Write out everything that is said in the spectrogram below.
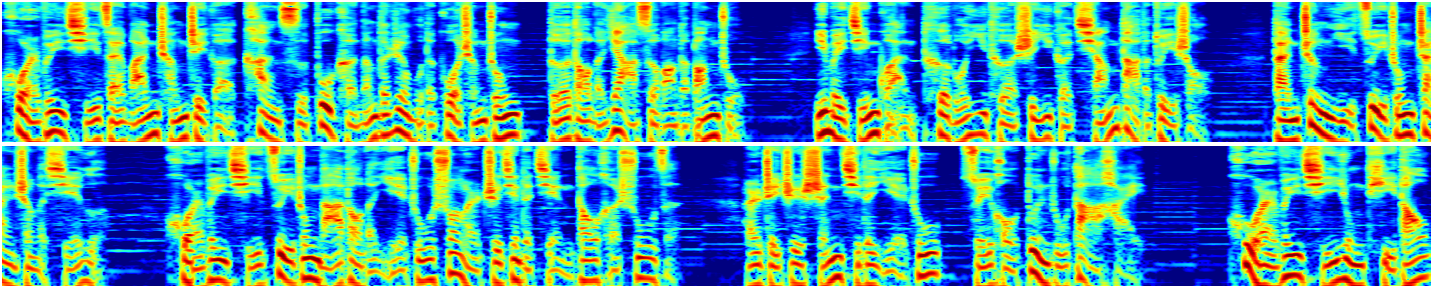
库尔维奇在完成这个看似不可能的任务的过程中，得到了亚瑟王的帮助。因为尽管特洛伊特是一个强大的对手，但正义最终战胜了邪恶。库尔维奇最终拿到了野猪双耳之间的剪刀和梳子，而这只神奇的野猪随后遁入大海。库尔维奇用剃刀、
